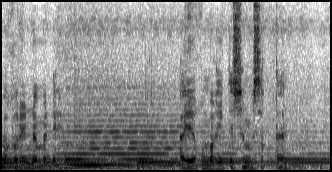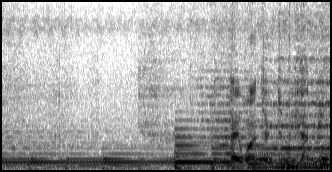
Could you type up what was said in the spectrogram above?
Ako rin naman eh. Ayoko makita siya masaktan. I want her to be happy.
